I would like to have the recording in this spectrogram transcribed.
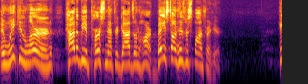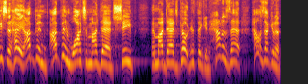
And we can learn how to be a person after God's own heart based on his response right here. He said, Hey, I've been, I've been watching my dad's sheep and my dad's goat. And you're thinking, how does that, how is that gonna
